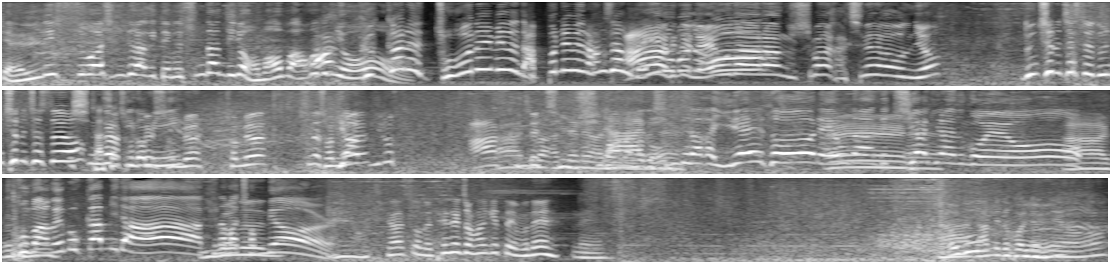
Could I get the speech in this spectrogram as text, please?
앨리스와 신드라기 때문에 순간 딜이 아, 어마어마하거든요. 극간의 좋은 의미는 나쁜 의미는 항상 아 레이노버는 근데 레오나랑 시바나 같이 내려가거든요. 눈치는 챘어요 눈치는 챘어요 신드라 전멸. 전멸 전멸 신드라 전멸. 아 근데 아, 지금 안 되네, 안 시바나 야 이거 너무- 신드라가 이래서 레오나한테 네. 쥐약이라는 거예요. 아, 이거 도망을 못 갑니다. 그나마 이거는- 전멸. 에이, 어떻게 할 수 없네. 태생적 한계 때문에. 네 아, 결국- 남이도 걸렸네요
